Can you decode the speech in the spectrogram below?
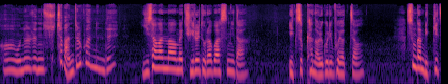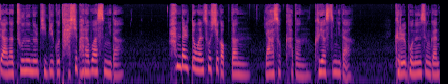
아, 오늘은 수첩 안 들고 왔는데. 이상한 마음에 뒤를 돌아보았습니다. 익숙한 얼굴이 보였죠. 순간 믿기지 않아 두 눈을 비비고 다시 바라보았습니다. 한 달 동안 소식 없던 야속하던 그였습니다. 그를 보는 순간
